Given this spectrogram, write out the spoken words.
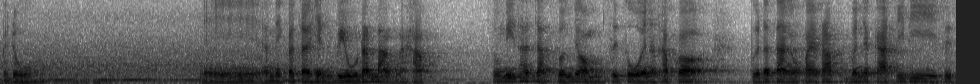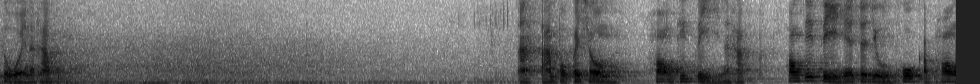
ไปดูนี่ นนี้ก็จะเห็นวิวด้านหลังนะครับ ตรงนี้ถ้าจัดสวนหย่อมสวยๆนะครับ ก็เปิดหน้าต่างออกไปรับบรรยากาศดีๆสวยๆนะครับอะตามผมไปชมห้องทีสี่4 นะครับ ห้องทีสี่ 4 เนี่ยจะอยู่คู่กับห้อง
